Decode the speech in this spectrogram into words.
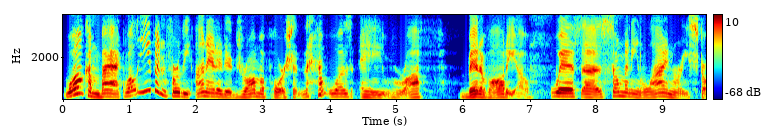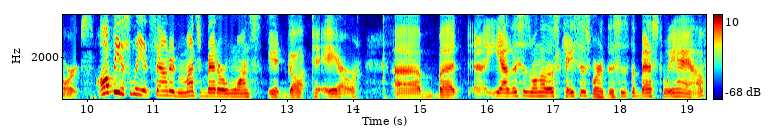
Welcome back. Well, even for the unedited drama portion, that was a rough bit of audio with uh, so many line restarts. Obviously, it sounded much better once it got to air. Uh, but uh, yeah, this is one of those cases where this is the best we have.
